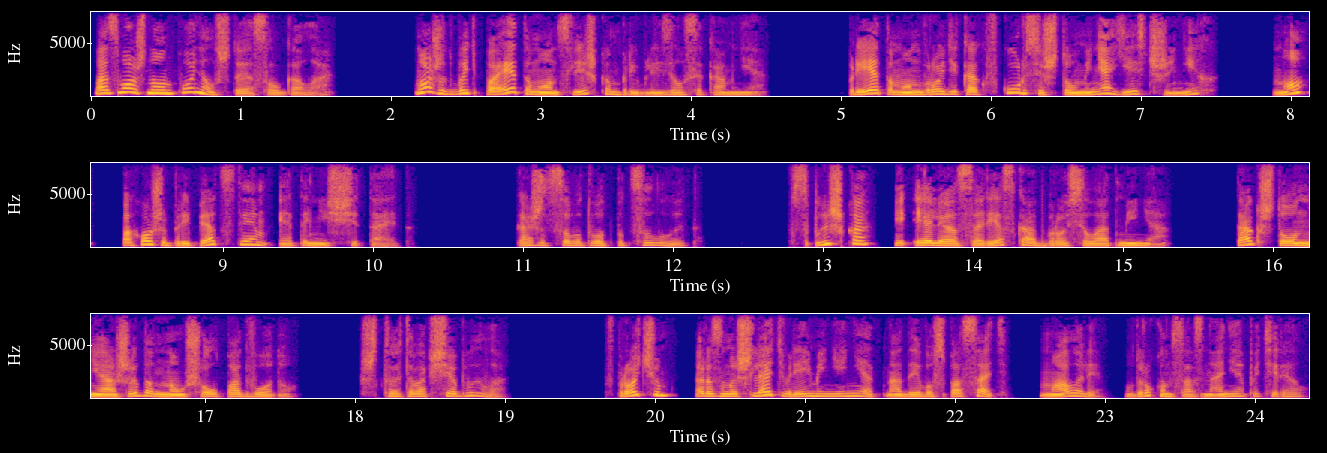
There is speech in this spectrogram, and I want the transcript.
Возможно, он понял, что я солгала. Может быть, поэтому он слишком приблизился ко мне. При этом он вроде как в курсе, что у меня есть жених, но, похоже, препятствием это не считает. Кажется, вот-вот поцелует. Вспышка, и Элиаса резко отбросила от меня. Так что он неожиданно ушел под воду. Что это вообще было? Впрочем, размышлять времени нет, надо его спасать. Мало ли, вдруг он сознание потерял.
